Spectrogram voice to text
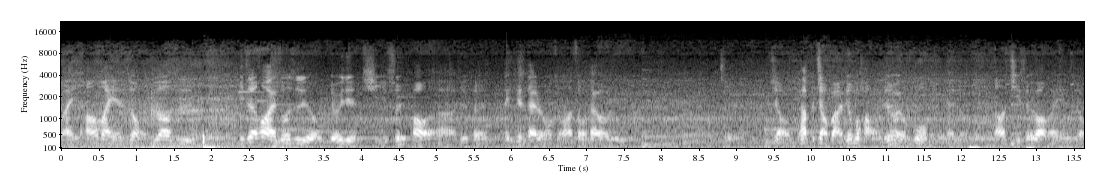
蛮好像蛮严重，不知道是医生后来说是有有一点起水泡啊，就可能每天在龙手，她走太多路，对，脚她脚本来就不好，就会有过敏那种，然后起水泡蛮严重，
